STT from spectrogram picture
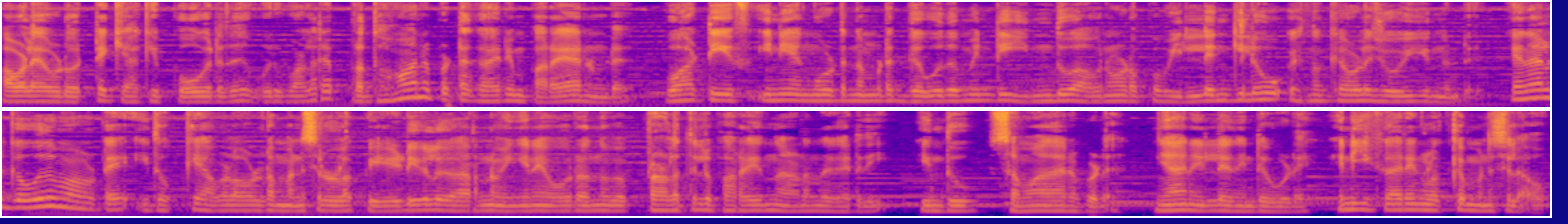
അവളെ അവിടെ ഒറ്റയ്ക്കാക്കി പോകരുത്. ഒരു വളരെ പ്രധാനപ്പെട്ട കാര്യം പറയാനുണ്ട്. വാട്ട് ഇഫ് ഇനി അങ്ങോട്ട് നമ്മുടെ ഗൗതമിന്റെ ഇന്ദു അവനോടൊപ്പം ഇല്ലെങ്കിലോ? എന്നൊക്കെ അവൾ ചോദിക്കുന്നുണ്ട്. എന്നാൽ ഗൗതമാവട്ടെ ഇതൊക്കെ അവൾ അവളുടെ മനസ്സിലുള്ള പേടികൾ കാരണം ഇങ്ങനെ ഓരോന്ന് വെപ്രാളത്തിൽ പറയുന്നതാണെന്ന് കരുതി. ഇന്ദു സമാധാനപ്പെട്. ഞാനില്ല നിന്റെ കൂടെ. എനിക്ക് കാര്യങ്ങളൊക്കെ മനസ്സിലാവും.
